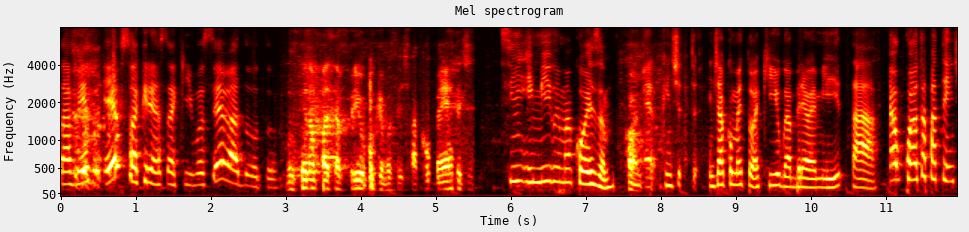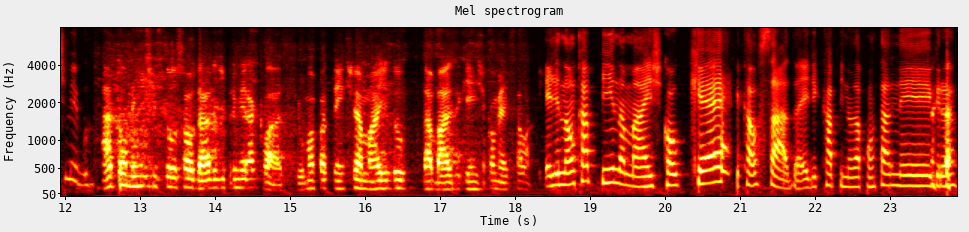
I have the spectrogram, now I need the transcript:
tá vendo? Eu sou a criança aqui, você é o adulto. Você não passa frio porque você está coberta de Sim, e migo, e uma coisa. Conte. É, que a, gente, a gente já comentou aqui, o Gabriel é militar. É, qual é a tua patente, amigo? Atualmente sou soldado de primeira classe. Uma patente a mais do, da base que a gente começa lá. Ele não capina mais qualquer calçada. Ele capina da Ponta Negra.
